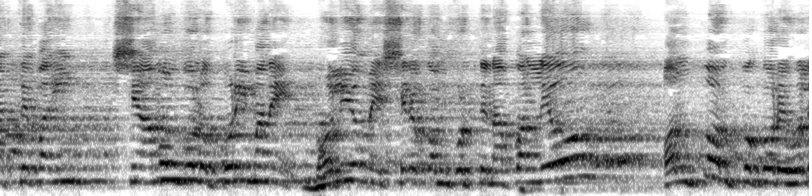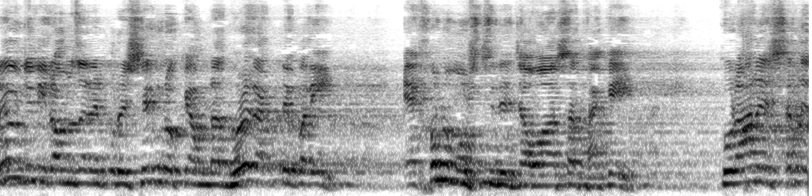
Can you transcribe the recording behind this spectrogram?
রাখতে পারি, সে আমলগুলো পরিমাণে ভলিউমে সেরকম করতে না পারলেও অল্প অল্প করে হলেও যদি রমজানের পরে সেগুলোকে আমরা ধরে রাখতে পারি, এখনও মসজিদে যাওয়া আসা থাকে, কোরআনের সাথে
